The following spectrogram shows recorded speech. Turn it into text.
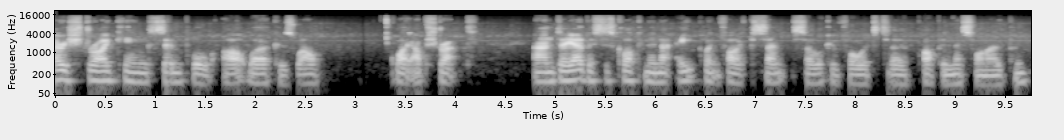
very striking, simple artwork as well. Quite abstract. And uh, yeah, this is clocking in at 8.5%. So looking forward to popping this one open.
